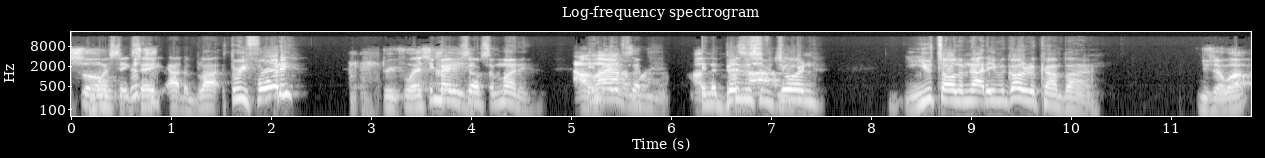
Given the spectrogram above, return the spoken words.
so this 168 is out the block, 340. three four. It's He made himself some money. a he lot made of money. In the business of. Jordan, you told him not to even go to the combine. You said what?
